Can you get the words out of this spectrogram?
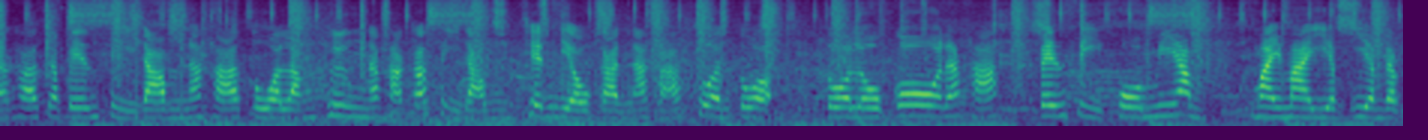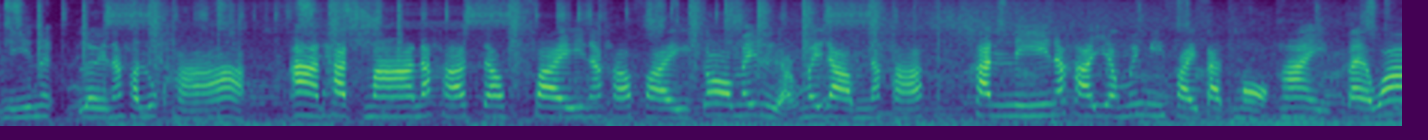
นะคะ จะเป็นสีดำนะคะ ตัวลังพึ่งนะคะ ก็สีดำเช่นเดียวกันนะคะ ส่วนตัวตัวโลโก้นะคะ เป็นสีโครเมียมใหม่ๆเอี่ยมๆแบบนี้เลยนะคะ ลูกค้าอ่าถัดมานะคะจะไฟนะคะ ไฟก็ไม่เหลืองไม่ดำนะคะ คันนี้นะคะยังไม่มีไฟตัดหมอกให้ แต่ว่า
